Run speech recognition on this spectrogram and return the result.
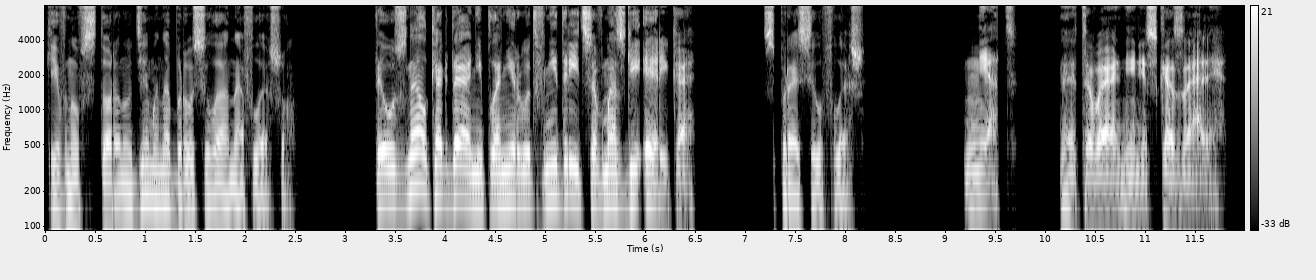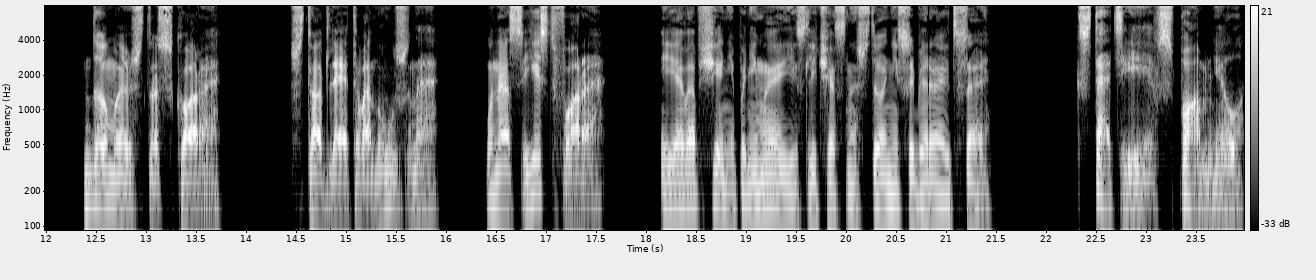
Кивнув в сторону демона, бросила она флешу. «Ты узнал, когда они планируют внедриться в мозги Эрика?» — спросил Флэш. «Нет, этого они не сказали. Думаю, что скоро. Что для этого нужно? У нас есть фора?» «Я вообще не понимаю, если честно, что они собираются...» «Кстати, вспомнил.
